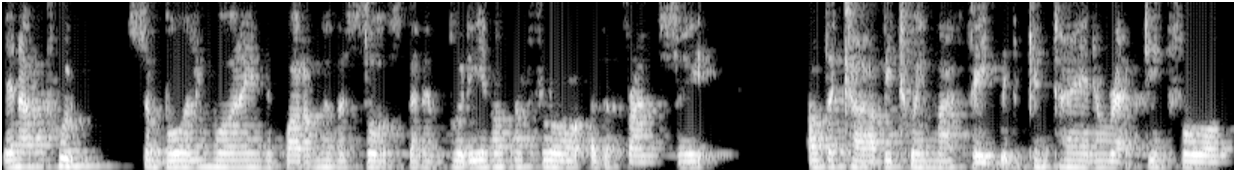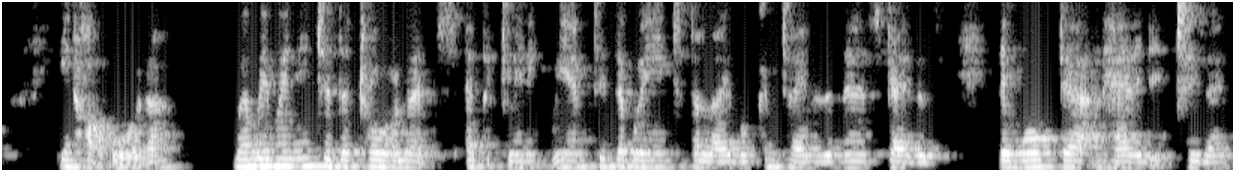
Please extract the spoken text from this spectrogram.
Then I put some boiling water in the bottom of a saucepan and put it on the floor of the front seat of the car between my feet with the container wrapped in foil in hot water. When we went into the toilets at the clinic, we emptied the wee into the label container the nurse gave us, then walked out and handed it to them.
